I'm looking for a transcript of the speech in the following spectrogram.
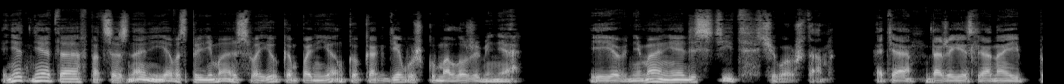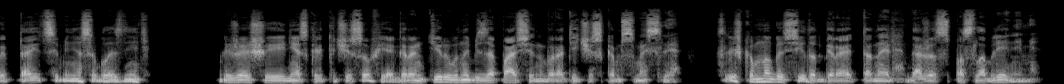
И нет-нет, а в подсознании я воспринимаю свою компаньонку как девушку моложе меня. Ее внимание льстит, чего уж там. Хотя, даже если она и пытается меня соблазнить, в ближайшие несколько часов я гарантированно безопасен в эротическом смысле. Слишком много сил отбирает тоннель, даже с послаблениями.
